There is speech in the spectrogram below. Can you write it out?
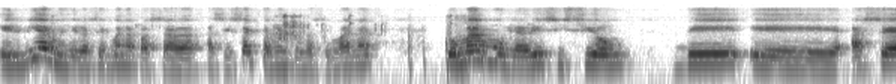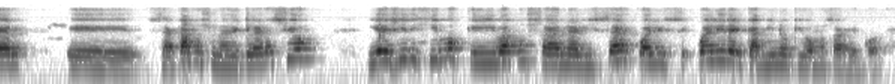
el viernes de la semana pasada, hace exactamente una semana, tomamos la decisión de eh, hacer, eh, sacamos una declaración y allí dijimos que íbamos a analizar cuál, es, cuál era el camino que íbamos a recorrer.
